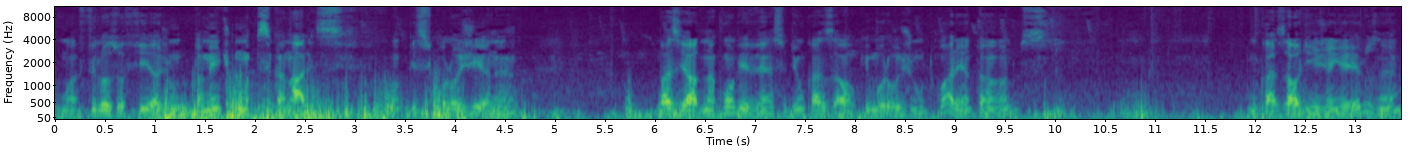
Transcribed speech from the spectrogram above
uma filosofia juntamente com uma psicanálise, uma psicologia, né? Baseado na convivência de um casal que morou junto 40 anos um casal de engenheiros, né?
